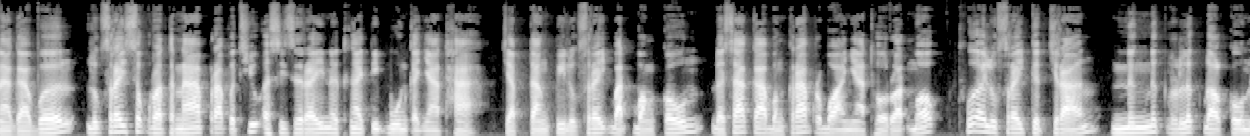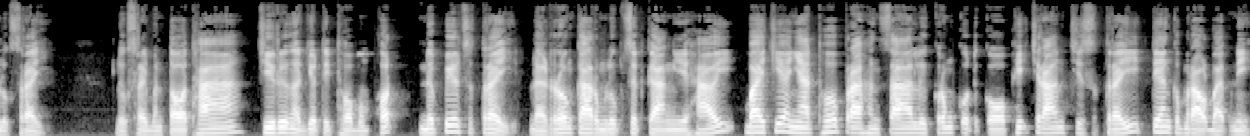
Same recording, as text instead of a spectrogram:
Nagavel លោកស្រីសុករតនាប្រាប់ពធ្យុអស៊ីសេរីនៅថ្ងៃទី4កញ្ញាថាចាប់តាំងពីលោកស្រីបាត់បង់កូនដោយសារការបង្ក្រាបរបស់អាជ្ញាធររដ្ឋមកធ្វើឲ្យលោកស្រីគិតច្រើន និងនឹករលឹកដល់កូនលោកស្រី លោកស្រីបន្តថាជារឿងអយុត្តិធម៌បំផុត នៅពេលស្ត្រីដែលរងការរំលោភសិទ្ធិការងារហើយបែរជាអាញាធរប្រើហិង្សាលើក្រុមកោតក្រភៀកច្រើនជាស្ត្រីទាំងកំរោលបែបនេះ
